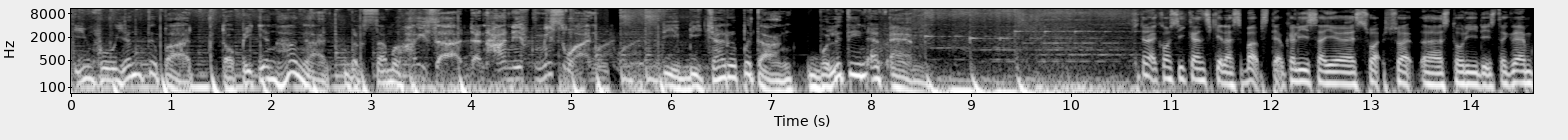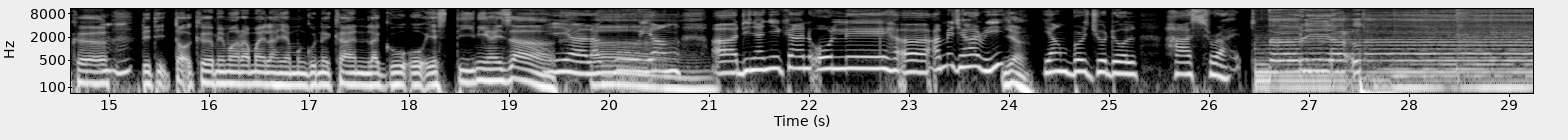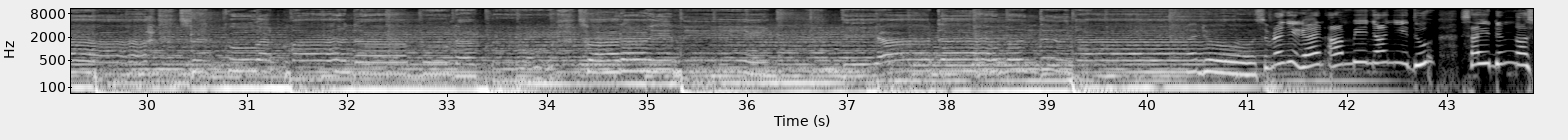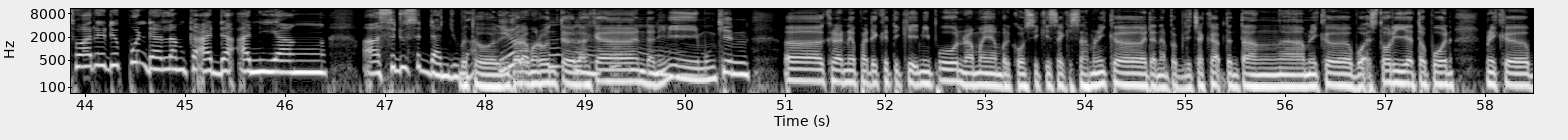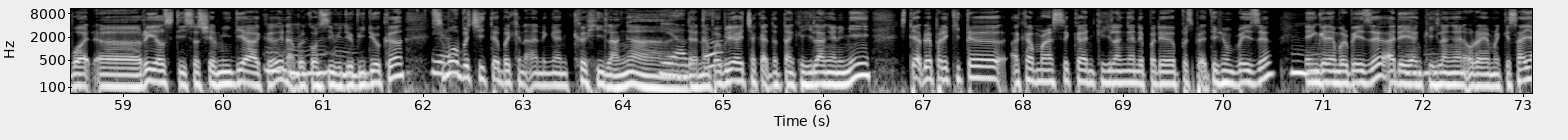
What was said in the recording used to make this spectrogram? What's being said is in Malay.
Info yang tepat, topik yang hangat bersama Haiza dan Hanif Miswan di Bicara Petang, Buletin FM. Kita nak kongsikan sikit lah sebab setiap kali saya swipe-swipe uh, story di Instagram ke, mm-hmm. di TikTok ke, memang ramailah yang menggunakan lagu OST ni Haiza. Ya, lagu Ah. yang uh, dinyanyikan oleh uh, Amir Jahari Ya. yang berjudul Hasrat. Teriaklah Tu saya dengar suara dia pun dalam keadaan yang uh, sedu sedan juga. Betul, Ya? ibarat meronta lah kan. Dan ini mungkin uh, kerana pada ketika ini pun ramai yang berkongsi kisah-kisah mereka dan apabila cakap tentang uh, mereka buat story ataupun mereka buat uh, reels di social media ke, nak berkongsi video-video ke, Ya. semua bercerita berkenaan dengan kehilangan. Ya, dan betul. apabila cakap tentang kehilangan ini, setiap daripada kita akan merasakan kehilangan daripada perspektif yang berbeza, angle yang berbeza. Ada yang kehilangan orang yang mereka sayang,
